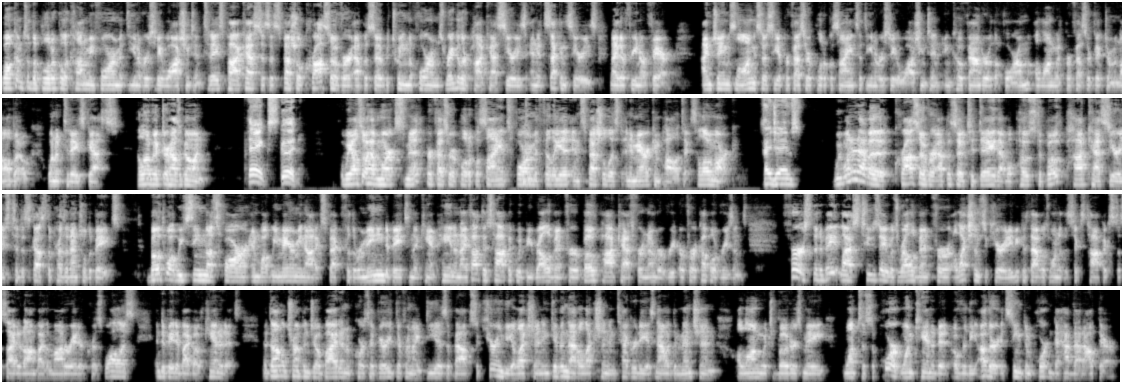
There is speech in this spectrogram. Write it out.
Welcome to the Political Economy Forum at the University of Washington. Today's podcast is a special crossover episode between the forum's regular podcast series and its second series, Neither Free Nor Fair. I'm James Long, Associate Professor of Political Science at the University of Washington and co founder of the forum, along with Professor Victor Menaldo, one of today's guests. Hello, Victor. How's it going? Thanks. Good. We also have Mark Smith, Professor of Political Science, Forum Affiliate, and Specialist in American Politics. Hello, Mark. Hi, James. We wanted to have a crossover episode today that will post to both podcast series to discuss the presidential debates, both what we've seen thus far and what we may or may not expect for the remaining debates in the campaign. And I thought this topic would be relevant for both podcasts for a number of re- or for a couple of reasons. First, the debate last Tuesday was relevant for election security because that was one of the six topics decided on by the moderator Chris Wallace and debated by both candidates. Now, Donald Trump and Joe Biden, of course, have very different ideas about securing the election. And given that election integrity is now a dimension along which voters may want to support one candidate over the other, it seemed important to have that out there.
